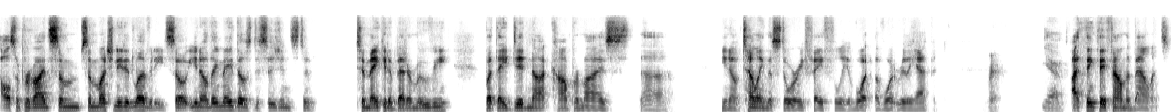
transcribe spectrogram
also provide some some much needed levity. So you know they made those decisions to to make it a better movie, but they did not compromise. Uh, you know, telling the story faithfully of what of what really happened. Right. Yeah. I think they found the balance.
